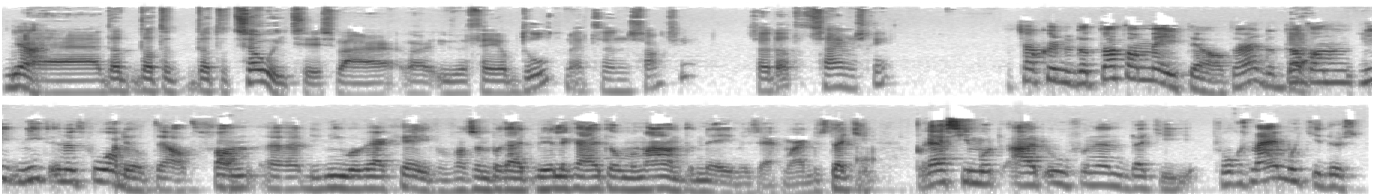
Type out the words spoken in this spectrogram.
Ja. Uh, dat, dat, het, dat het zoiets is waar, waar UWV op doelt met een sanctie. Zou dat het zijn misschien? Het zou kunnen dat dat dan meetelt. Hè? Dat dat dan niet, niet in het voordeel telt van uh, die nieuwe werkgever. Van zijn bereidwilligheid om hem aan te nemen, zeg maar. Dus dat je pressie moet uitoefenen. Dat je, volgens mij moet je dus...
